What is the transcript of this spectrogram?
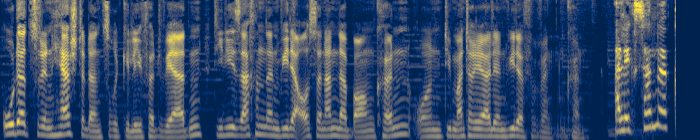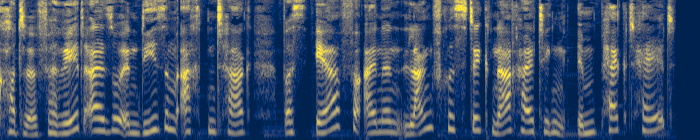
oder zu den Herstellern zurückgeliefert werden, die die Sachen dann wieder auseinanderbauen können und die Materialien wiederverwenden können. Alexander Kotte verrät also in diesem achten Tag, was er für einen langfristig nachhaltigen Impact hält,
